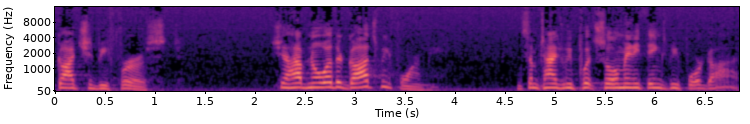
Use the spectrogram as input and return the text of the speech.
God should be first. Shall have no other gods before me. And sometimes we put so many things before God.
